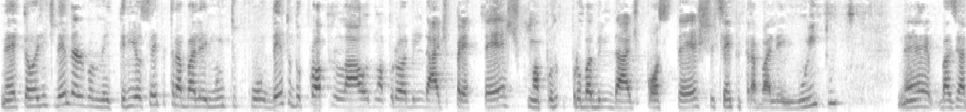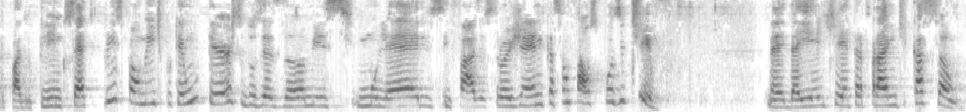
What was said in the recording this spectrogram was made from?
Né? Então, a gente, dentro da ergometria, eu sempre trabalhei muito com, dentro do próprio laudo, uma probabilidade pré-teste, uma probabilidade pós-teste, sempre trabalhei muito, né? baseado em quadro clínico, certo? principalmente porque um terço dos exames em mulheres em fase estrogênica são falsos positivos. Né? Daí a gente entra para a indicação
